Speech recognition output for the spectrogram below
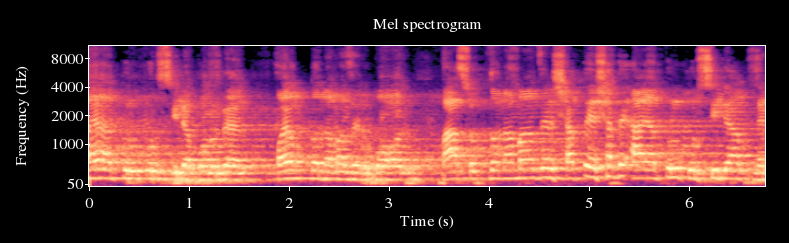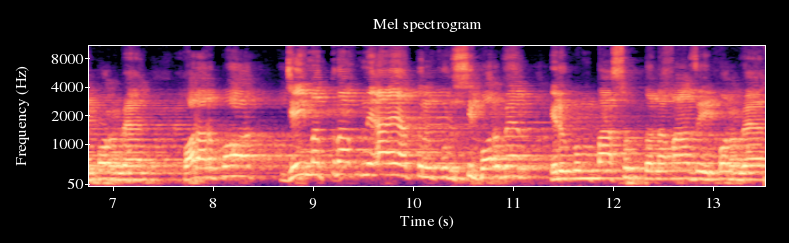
আয়াতুল কুরসিটা পড়বেন। কয়েকত নামাজের পর? পাঁচ ওয়াক্ত নামাজের সাথে সাথে আয়াতুল কুরসিটা আপনি পড়বেন। পড়ার পর যেই মাত্র আপনি আয়াতুল কুরসি পড়বেন, এরকম ওয়াক্ত নামাজেই পড়বেন।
